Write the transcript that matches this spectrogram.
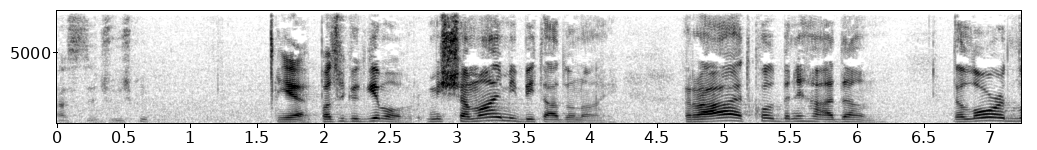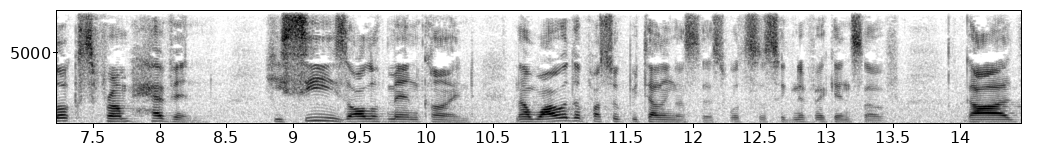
us, the Jewish people. Yeah, Pasuk Yud Gimel. Mishamai mi bit Adonai. Ra'a et kol bnei ha'adam. The Lord looks from heaven. He sees all of mankind. Now, why would the Pasuk be telling us this? What's the significance of God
